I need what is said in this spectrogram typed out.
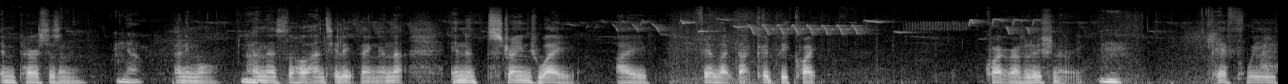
empiricism No. anymore. No. And there's the whole anti-elite thing, and that, in a strange way, I feel like that could be quite, quite revolutionary. Mm. If we,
